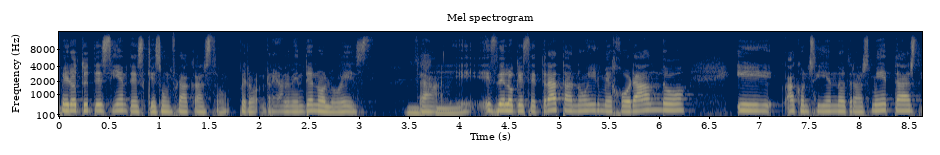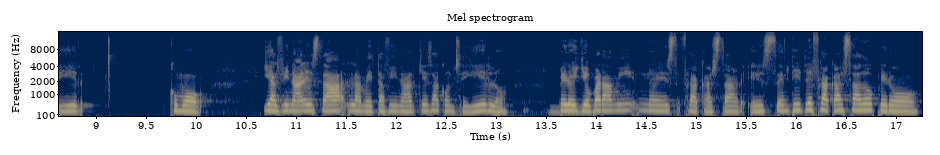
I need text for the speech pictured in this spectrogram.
Pero tú te sientes que es un fracaso, pero realmente no lo es. O sea, eh, es de lo que se trata, ¿no? Ir mejorando, ir a consiguiendo otras metas, ir como... Y al final está la meta final que es a conseguirlo. Pero yo para mí no es fracasar, es sentirte fracasado, pero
